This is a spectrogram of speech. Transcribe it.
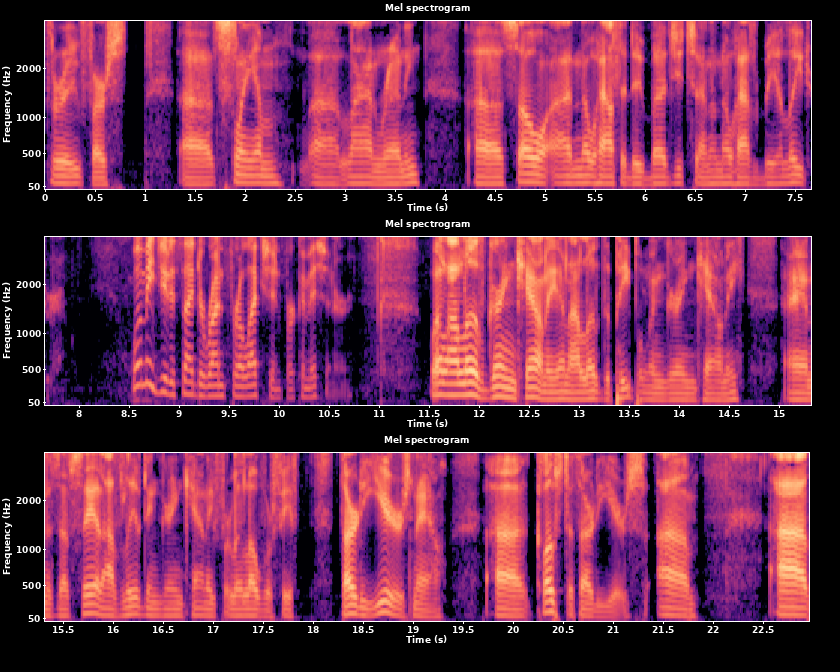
through first uh, slim uh, line running. Uh, so I know how to do budgets and I know how to be a leader. What made you decide to run for election for commissioner? Well, I love Greene County and I love the people in Greene County. And as I've said, I've lived in Greene County for a little over 50, 30 years now, uh, close to 30 years. Um, I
